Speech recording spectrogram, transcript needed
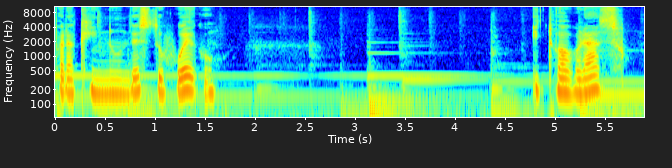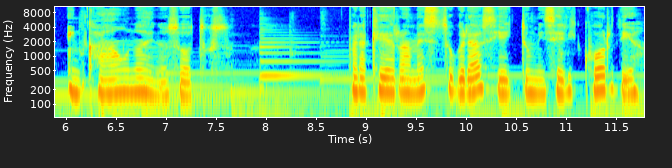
para que inundes tu fuego tu abrazo en cada uno de nosotros, para que derrames tu gracia y tu misericordia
